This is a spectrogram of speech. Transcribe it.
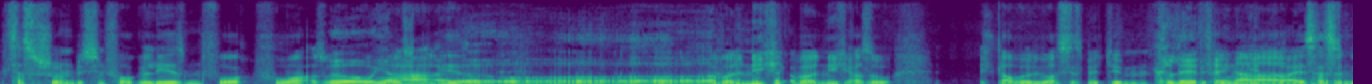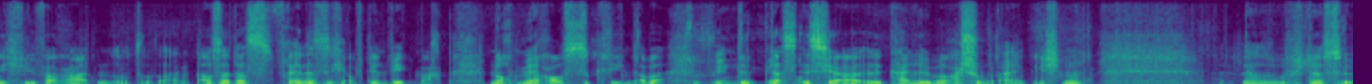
Jetzt hast du schon ein bisschen vorgelesen, vor, vor, also Oh ja. oh. aber nicht, aber nicht, also ich glaube, du hast jetzt mit dem, mit dem. Hinweis, hast du nicht viel verraten sozusagen. Außer, dass Fredde sich auf den Weg macht, noch mehr rauszukriegen. Aber finden, das genau. ist ja äh, keine Überraschung eigentlich. Ne? Also das äh,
